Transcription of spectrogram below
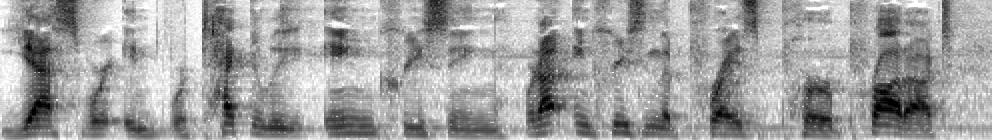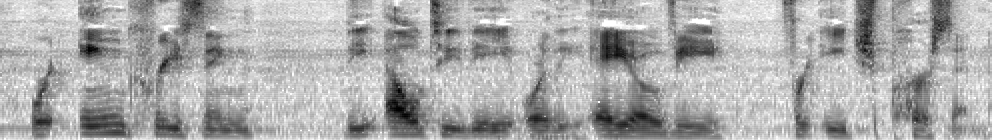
yes, we're in, we're technically increasing. We're not increasing the price per product. We're increasing the LTV or the AOV for each person,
